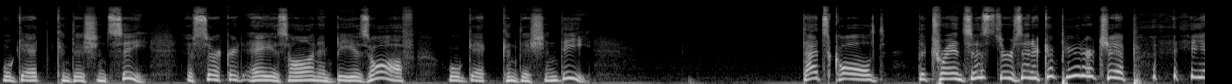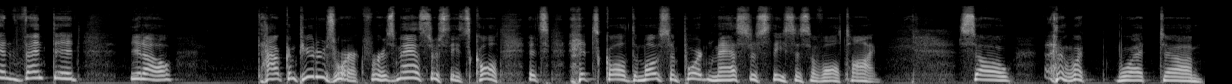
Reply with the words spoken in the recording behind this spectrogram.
we'll get condition C. If circuit A is on and B is off, we'll get condition D. That's called the transistors in a computer chip. he invented, you know, how computers work for his master's thesis. It's called it's it's called the most important master's thesis of all time. So what what um,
